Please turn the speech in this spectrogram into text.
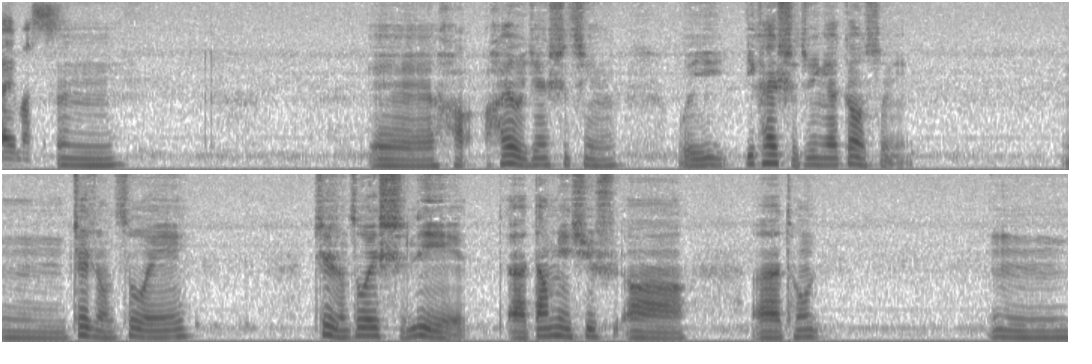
えます。嗯，呃，好，还有一件事情，我一一开始就应该告诉你，嗯，这种作为这种作为实例，呃，当面叙述，呃，呃，同，嗯，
